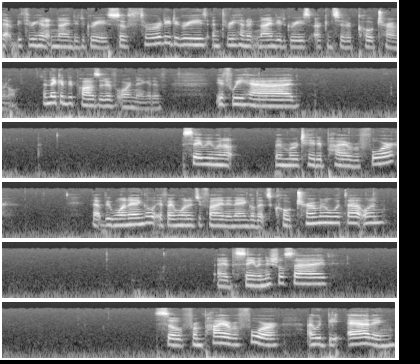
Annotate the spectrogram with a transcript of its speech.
that would be 390 degrees. So 30 degrees and 390 degrees are considered coterminal. And they can be positive or negative. If we had, say we went up and rotated pi over 4, that would be one angle. If I wanted to find an angle that's coterminal with that one, I have the same initial side. So from pi over 4, I would be adding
